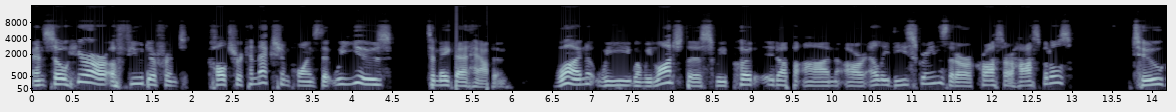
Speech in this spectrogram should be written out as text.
And so here are a few different culture connection points that we use to make that happen. One, we when we launched this, we put it up on our LED screens that are across our hospitals. Two,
